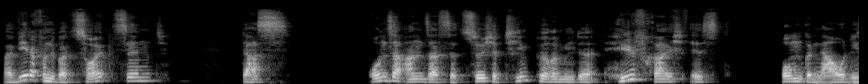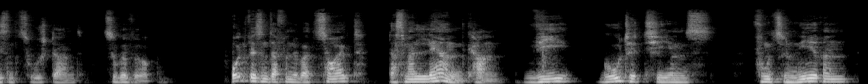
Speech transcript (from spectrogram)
Weil wir davon überzeugt sind, dass unser Ansatz der Zürcher Teampyramide hilfreich ist, um genau diesen Zustand zu bewirken. Und wir sind davon überzeugt, dass man lernen kann, wie gute Teams funktionieren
